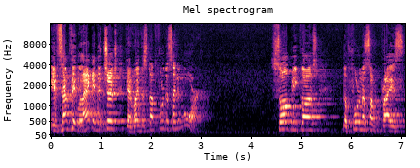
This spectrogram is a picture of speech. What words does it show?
If something lack in the church, then why there's not fullness anymore? So because the fullness of Christ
